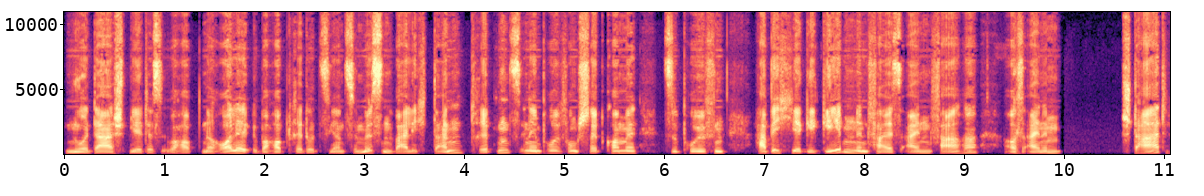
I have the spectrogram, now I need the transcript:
Nur da spielt es überhaupt eine Rolle, überhaupt reduzieren zu müssen, weil ich dann drittens in den Prüfungsschritt komme, zu prüfen, habe ich hier gegebenenfalls einen Fahrer aus einem Staat,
